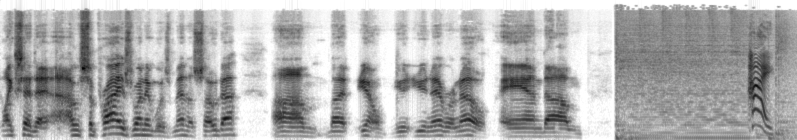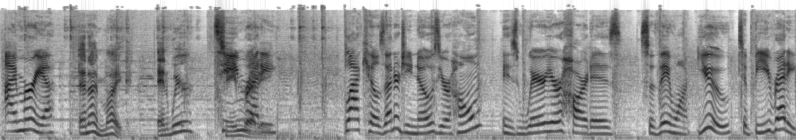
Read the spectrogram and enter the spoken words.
like I said, I was surprised when it was Minnesota, um, but you know, you, you never know. And um, hi, I'm Maria, and I'm Mike, and we're Team, Team ready. ready. Black Hills Energy knows your home is where your heart is, so they want you to be ready.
